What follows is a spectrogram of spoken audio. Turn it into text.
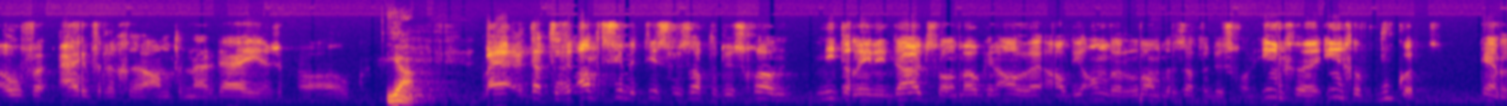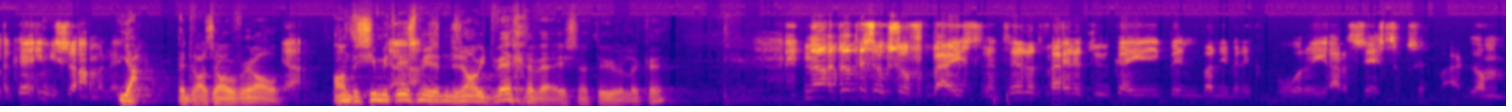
overijverige ambtenarij en zo ook. Ja. Maar ja, dat antisemitisme zat er dus gewoon, niet alleen in Duitsland, maar ook in alle, al die andere landen, zat er dus gewoon inge, ingewoekerd, kennelijk, hè, in die samenleving. Ja, het was overal. Ja. Antisemitisme ja. is nooit weg geweest natuurlijk, hè? Nou, dat is ook zo verbijsterend, hè, dat wij natuurlijk, ik ben, wanneer ben ik geboren, in de jaren 60, zeg maar, dan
